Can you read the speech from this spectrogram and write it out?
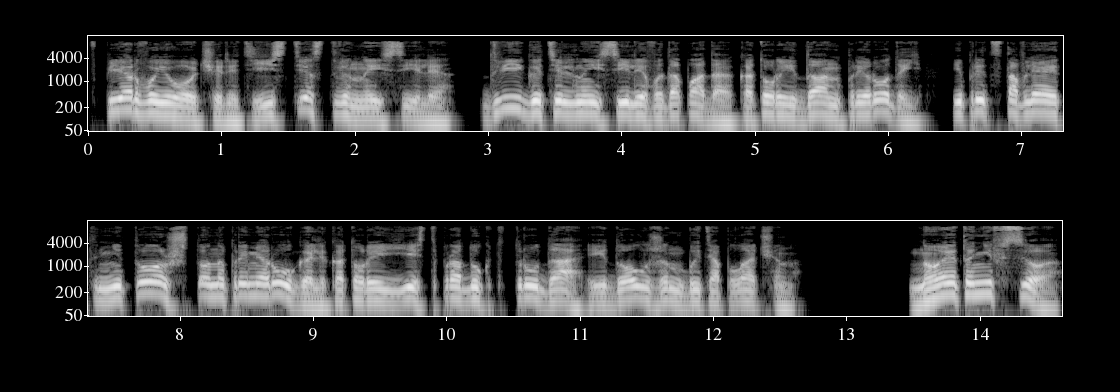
В первую очередь естественной силе, двигательной силе водопада, который дан природой и представляет не то, что, например, уголь, который есть продукт труда и должен быть оплачен. Но это не все.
